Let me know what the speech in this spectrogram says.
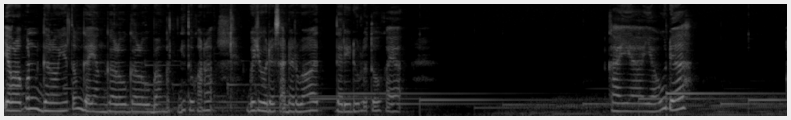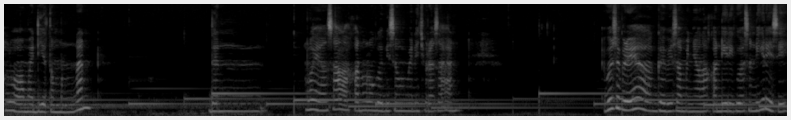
Ya walaupun galaunya tuh nggak yang galau-galau banget gitu karena gue juga udah sadar banget dari dulu tuh kayak kayak ya udah lo sama dia temenan dan lo yang salah karena lo gak bisa memanage perasaan. Gue sebenarnya gak bisa menyalahkan diri gue sendiri sih.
